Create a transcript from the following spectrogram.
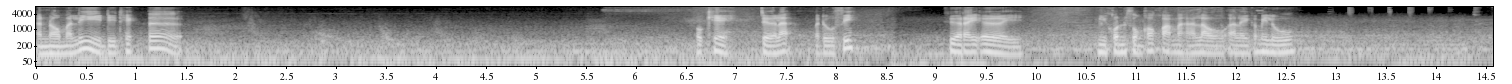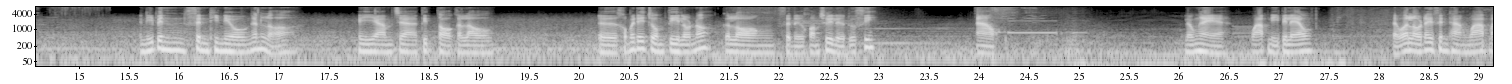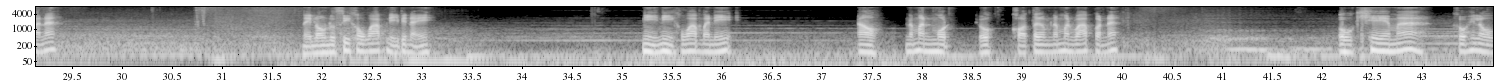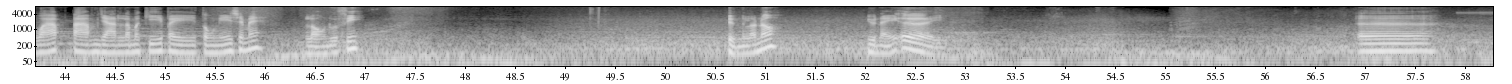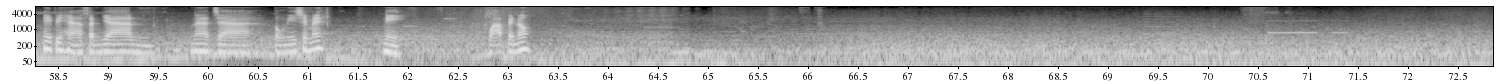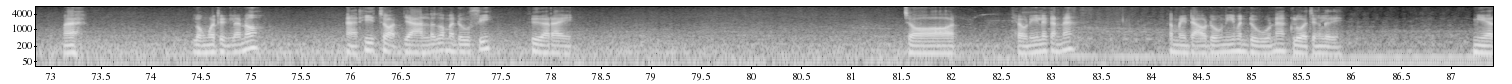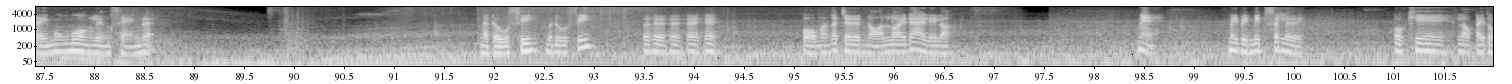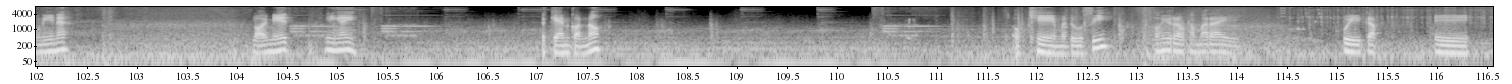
anomaly detector โอเค เจอแล้วมาดูสิคืออะไรเอ่ย มีคนส่งข้อความมาหาเราอะไรก็ไม่รู้ อันนี้เป็นเซนติเนลงั้นเหรอ พยายามจะติดต่อกับเรา เออเขาไม่ได้โจมตีเราเนาะก็ลองเสนอความช่วยเหลือดูสิอ้าวแล้วไงอะวาร์ปหนีไปแล้ว แต่ว่าเราได้เส้นทางวาร์ปมานะ นลองดูซิเขาวาร์ปหนีไปไหน นี่นี่เขาวาร์ปมานี้ เอาน้ำมันหมด เดี๋ยวขอเติมน้ำมันวาร์ปก่อนนะ โอเคมาเขาให้เราวาร์ปตามยานแล้วเมื่อกี้ไปตรงนี้ใช่ไหม ลองดูสิถึงแล้วเนาะ อยู่ไหนเอ่ย เออให้ไปหาสัญญาณน่าจะตรงนี้ใช่ไหม นี่วาร์ปไปเนาะมา ลงมาถึงแล้วเนาะหาที่จอดยานแล้วก็มาดูซิ คืออะไร จอดแถวนี้แล้วกันนะทำไมดาวดวงนี้มันดูน่ากลัวจังเลย มีอะไรม่วงๆเรืองแสงด้วย มาดูซิมาดูซิเฮ้ยเฮ้ยเฮ้ยเฮ้ยเฮ้ยโผล่มาก็เจอหนอนลอยได้เลยเหรอแหมไม่เป็นมิตรซะเลย โอเค เราไปตรงนี้นะร้อยเมตรนี่ไง สแกนก่อนเนาะโอเคมาดูซิเขาให้เราทำอะไร คุยกับเอ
